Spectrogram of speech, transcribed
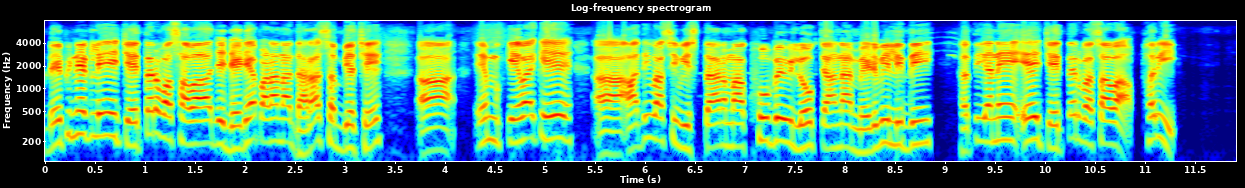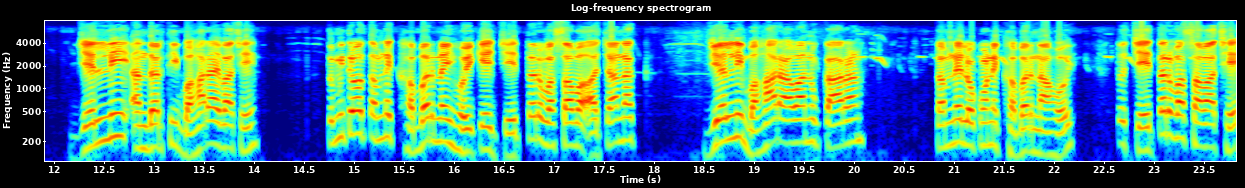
ડેફિનેટલી ચેતર વસાવા જે ડેડિયાપાડાના ધારાસભ્ય છે એમ કહેવાય કે આદિવાસી વિસ્તારમાં ખૂબ એવી લોકચાહના મેળવી લીધી હતી અને એ ચેતર વસાવા ફરી જેલની અંદરથી બહાર આવ્યા છે. તો મિત્રો, તમને ખબર નહીં હોય કે ચેતર વસાવા અચાનક જેલની બહાર આવવાનું કારણ તમને લોકોને ખબર ના હોય, તો ચેતર વસાવા છે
